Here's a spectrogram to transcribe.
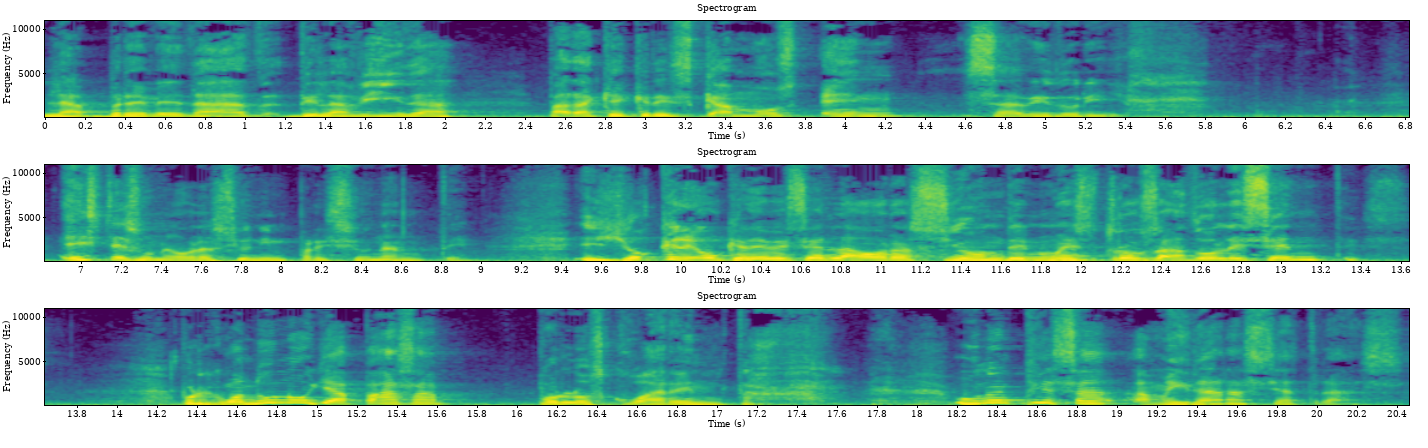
la brevedad de la vida para que crezcamos en sabiduría. Esta es una oración impresionante y yo creo que debe ser la oración de nuestros adolescentes. Porque cuando uno ya pasa por los 40, uno empieza a mirar hacia atrás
